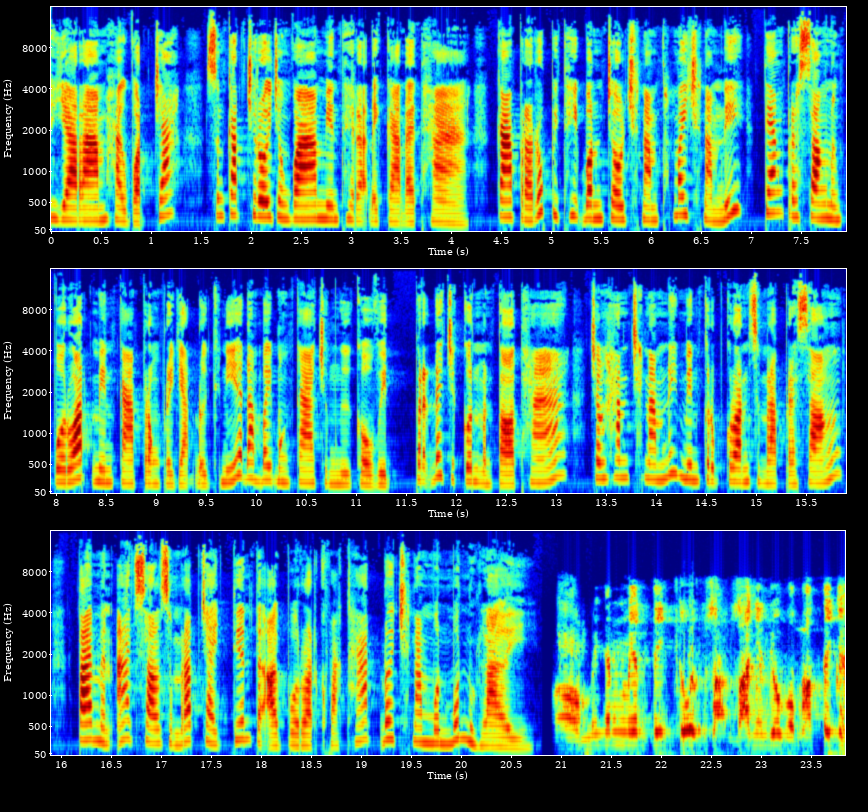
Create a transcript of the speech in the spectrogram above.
ធិយារាមហៅវត្តចាស់សង្កាត់ជ្រោយចង្វាមានថេរដីកាដែរថាការប្រារព្ធពិធីបុណ្យចូលឆ្នាំថ្មីឆ្នាំនេះទាំងព្រះសង្ឃនិងពលរដ្ឋមានការប្រុងប្រយ័ត្នដូចគ្នាដើម្បីបង្ការជំងឺ Covid ប្រដេជគុណបន្តថាចង្ហាន់ឆ្នាំនេះមានគ្រប់គ្រាន់សម្រាប់ព្រះសង្ឃតែមិនអាចសល់សម្រាប់ចែកទានទៅឲ្យពលរដ្ឋខ្វះខាតដោយឆ្នាំមុនមុននោះឡើយ អូមានមានតិចតួចផ្សព្វផ្សាយញយកក៏មកតិចហ្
